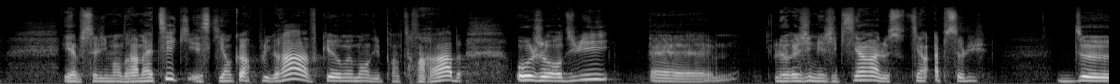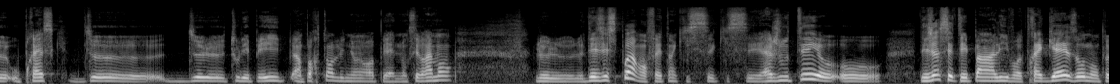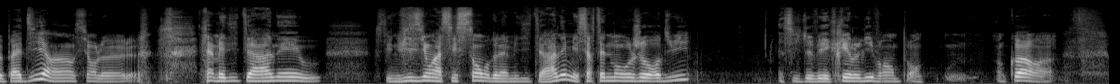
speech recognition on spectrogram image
est absolument dramatique. Et ce qui est encore plus grave qu'au moment du printemps arabe, aujourd'hui, le régime égyptien a le soutien absolu de, ou presque, de, tous les pays importants de l'Union européenne. Donc c'est vraiment le, désespoir en fait hein, qui s'est ajouté au, au... déjà c'était pas un livre très gai zone on peut pas dire hein, sur le, la Méditerranée ou c'était une vision assez sombre de la Méditerranée mais certainement aujourd'hui si je devais écrire le livre encore euh,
